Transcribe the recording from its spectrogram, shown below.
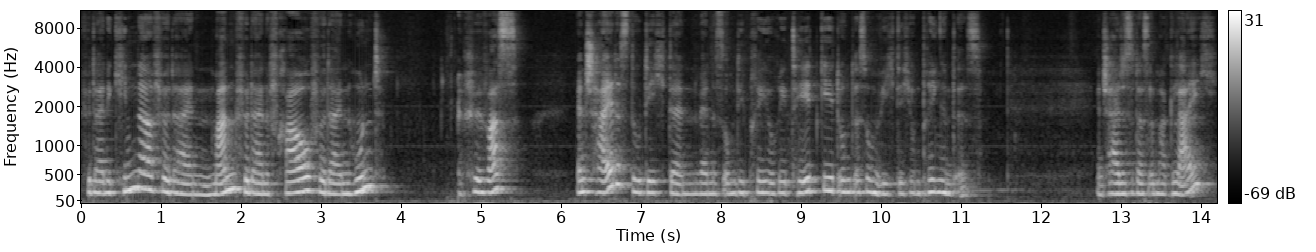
für deine Kinder, für deinen Mann, für deine Frau, für deinen Hund. Für was entscheidest du dich denn, wenn es um die Priorität geht und es um wichtig und dringend ist? Entscheidest du das immer gleich?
